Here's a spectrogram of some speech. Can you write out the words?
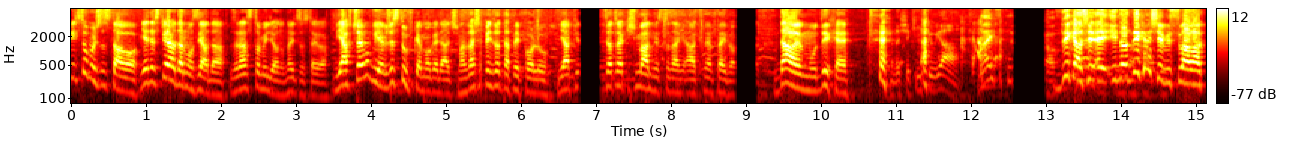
5 stów już zostało. Nie będę wspierał darmo zjada. Zaraz 100 milionów, no i co z tego? Ja wczoraj mówiłem, że stówkę mogę dać. Mam 25 zł na Paypolu. Ja pier... Za to jakiś magnes co najmniej. A, knę paypal. Dałem mu dychę. Będę się kisił ja. Nice. Dycha się, ej, i no dycha się wysłała.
